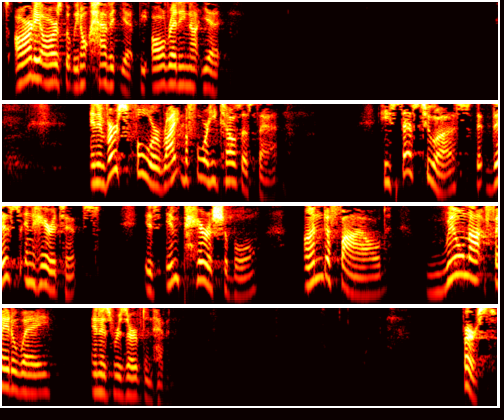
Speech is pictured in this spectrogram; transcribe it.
It's already ours, but we don't have it yet. The already not yet. And in verse 4, right before he tells us that, he says to us that this inheritance is imperishable, undefiled, will not fade away, and is reserved in heaven. First,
